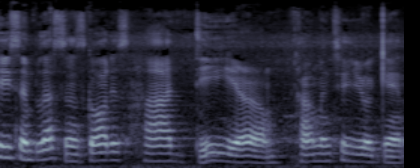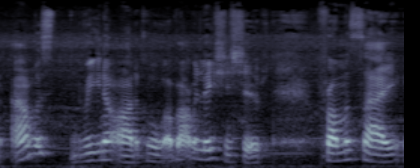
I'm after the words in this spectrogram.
Peace and blessings. God is Hadia. Coming to you again. I was reading an article about relationships from a site,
